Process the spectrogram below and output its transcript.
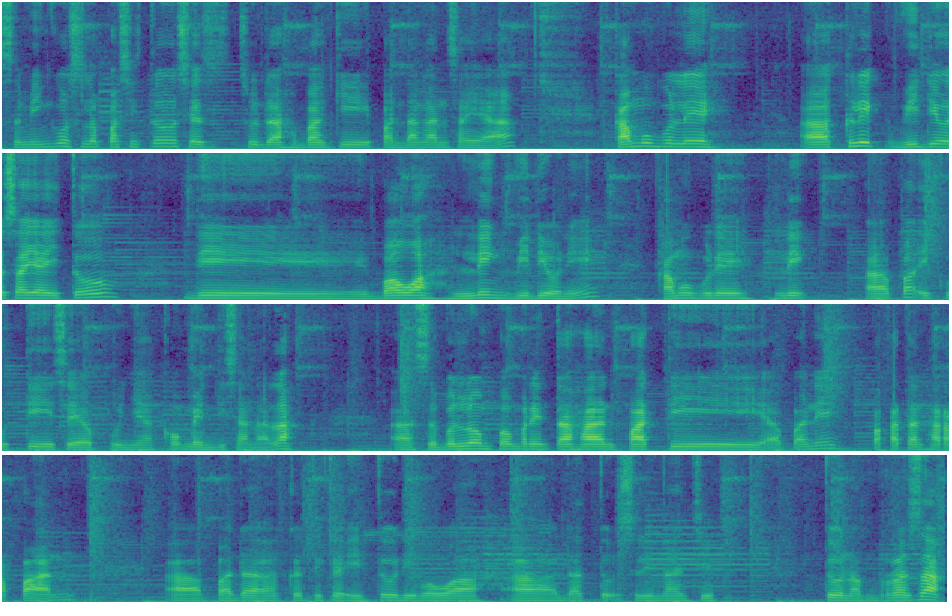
seminggu selepas itu saya sudah bagi pandangan saya. Kamu boleh uh, klik video saya itu di bawah link video ni. Kamu boleh klik apa ikuti saya punya komen di sana lah. Uh, sebelum pemerintahan parti apa ni Pakatan Harapan uh, pada ketika itu di bawah uh, Datuk Seri Najib Tun Abdul Razak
